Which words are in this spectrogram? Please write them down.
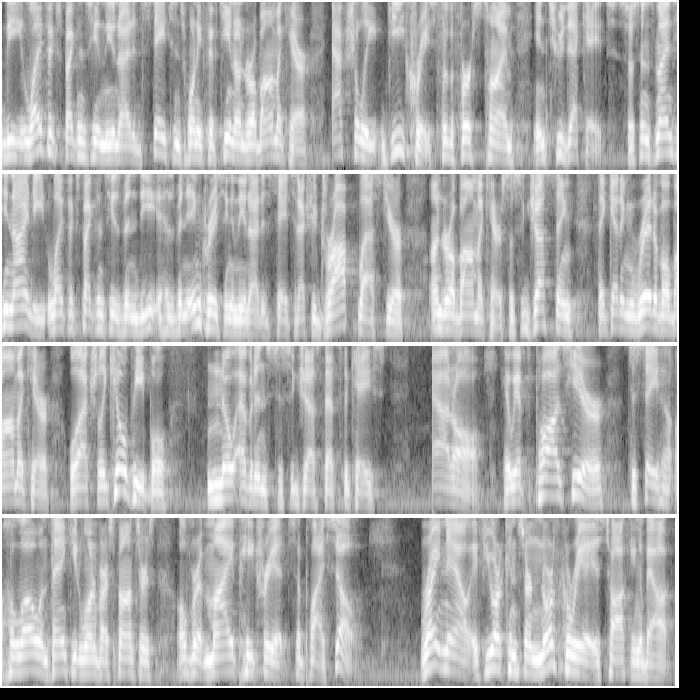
the life expectancy in the United States in 2015 under Obamacare actually decreased for the first time in two decades. So since 1990, life expectancy has been de- has been increasing in the United States. It actually dropped last year under Obamacare. So suggesting that getting rid of Obamacare will actually kill people, no evidence to suggest that's the case at all. Okay, we have to pause here to say hello and thank you to one of our sponsors over at My Patriot Supply. So, right now, if you are concerned, North Korea is talking about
